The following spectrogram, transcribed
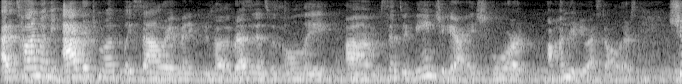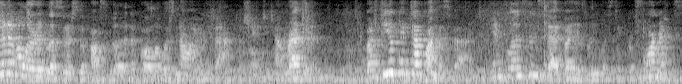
at a time when the average monthly salary of many Cruzada residents was only um, 120 reais, or 100 US dollars, should have alerted listeners to the possibility that Bola was not, in fact, a shantytown resident. But few picked up on this fact, influenced instead by his linguistic performance.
